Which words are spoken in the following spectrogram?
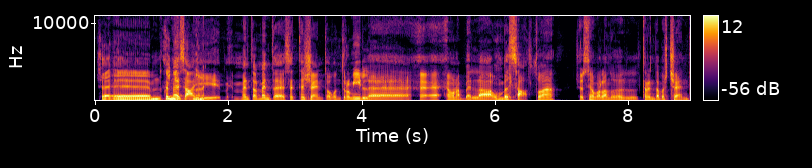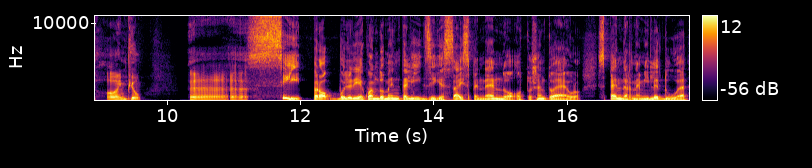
Cioè, ehm, quindi, beh, sai, è... mentalmente 700 contro 1000 è, è bella, un bel salto, eh? Cioè, stiamo parlando del 30% o in più. Eh... Sì, però voglio dire, quando mentalizzi che stai spendendo 800 euro, spenderne 1200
